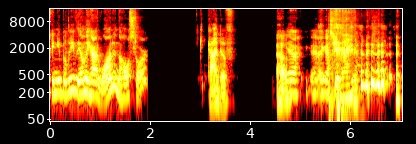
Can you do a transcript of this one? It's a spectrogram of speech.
Can you believe they only had one in the whole store? Kind of. oh. Yeah, I- I guess you're right.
